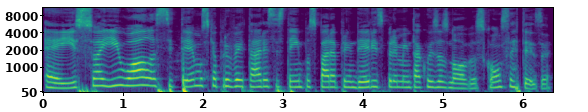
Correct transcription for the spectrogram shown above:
É isso aí, Wallace. Temos que aproveitar esses tempos para aprender e experimentar coisas novas, com certeza.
